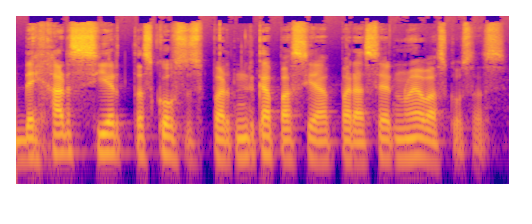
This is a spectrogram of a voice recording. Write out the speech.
dejar ciertas cosas para tener capacidad para hacer nuevas cosas.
